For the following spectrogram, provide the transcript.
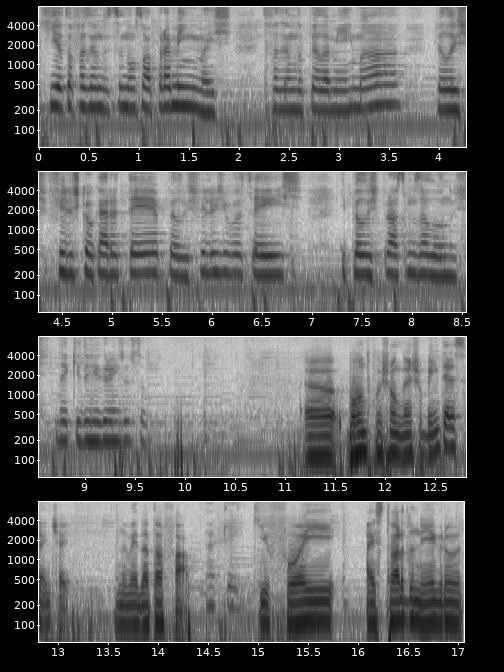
que eu estou fazendo isso não só para mim, mas estou fazendo pela minha irmã, pelos filhos que eu quero ter, pelos filhos de vocês e pelos próximos alunos daqui do Rio Grande do Sul. Uh, bom, tu puxou um gancho bem interessante aí, no meio da tua fala. Ok. Que foi a história do negro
